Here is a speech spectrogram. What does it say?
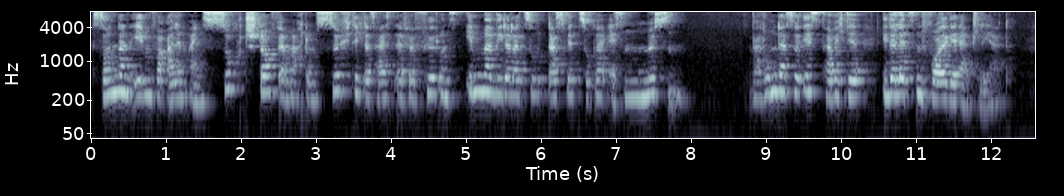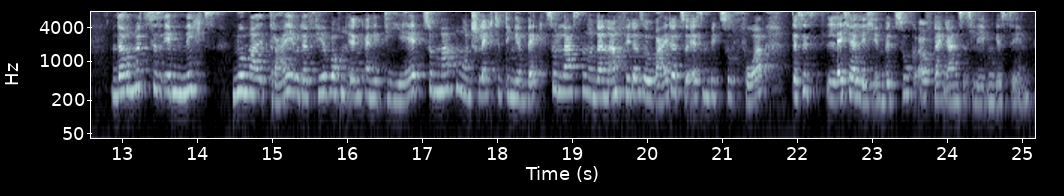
sondern eben vor allem ein Suchtstoff. Er macht uns süchtig, das heißt, er verführt uns immer wieder dazu, dass wir Zucker essen müssen. Warum das so ist, habe ich dir in der letzten Folge erklärt. Und darum nützt es eben nichts, nur mal drei oder vier Wochen irgendeine Diät zu machen und schlechte Dinge wegzulassen und danach wieder so weiter zu essen wie zuvor, das ist lächerlich in Bezug auf dein ganzes Leben gesehen.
